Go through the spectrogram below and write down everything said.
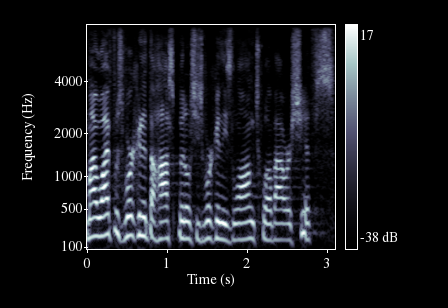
My wife was working at the hospital. She's working these long 12 hour shifts.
